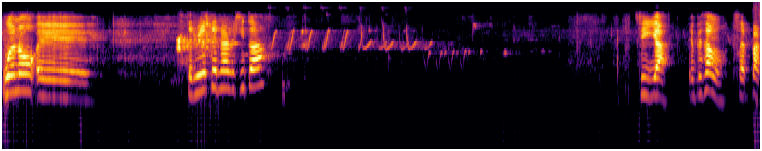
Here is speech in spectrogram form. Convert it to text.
Bueno, eh... ¿Terminaste la naranjita? Sí, ya. Empezamos. Zarpar.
